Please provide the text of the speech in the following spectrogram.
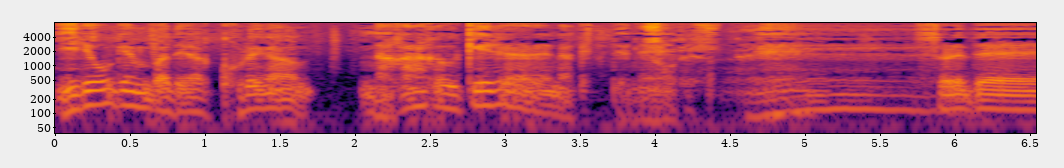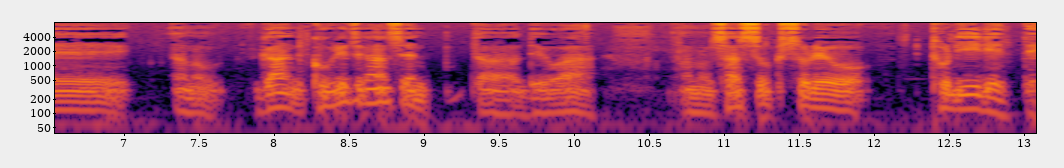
医療現場ではこれがなかなか受け入れられなくてね。そうですね。えー、それであのがん国立がんセンターではあの早速それを取り入れて、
